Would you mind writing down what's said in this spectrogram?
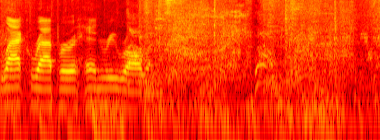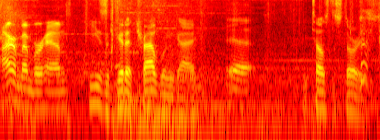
black rapper Henry Rollins. I remember him. He's a good at traveling guy. Yeah, He tells the stories.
